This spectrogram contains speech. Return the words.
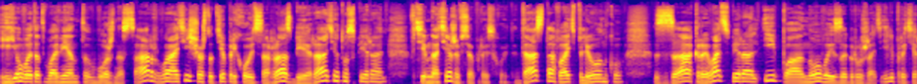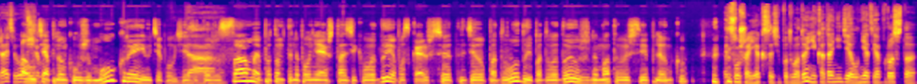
ее в этот момент можно сорвать, еще что-то. Тебе приходится разбирать эту спираль. В темноте же все происходит. Доставать пленку, закрывать спираль и по новой загружать. Или протирать. В А у общем, тебя пленка уже мокрая, и у тебя получается Да. то же самое. Потом ты наполняешь тазик воды, опускаешь все это дело под воду, и под водой уже наматываешь себе пленку. Слушай, я, кстати, под водой никогда не делал. Нет, я просто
